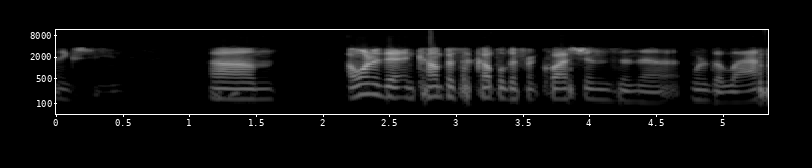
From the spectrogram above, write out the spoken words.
thanks, Jean. Um, I wanted to encompass a couple different questions in the, one of the last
